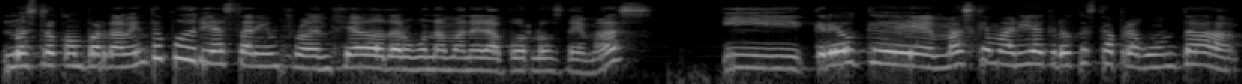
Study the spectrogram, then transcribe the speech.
¿Nuestro comportamiento podría estar influenciado de alguna manera por los demás? Y creo que, más que María, creo que esta pregunta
